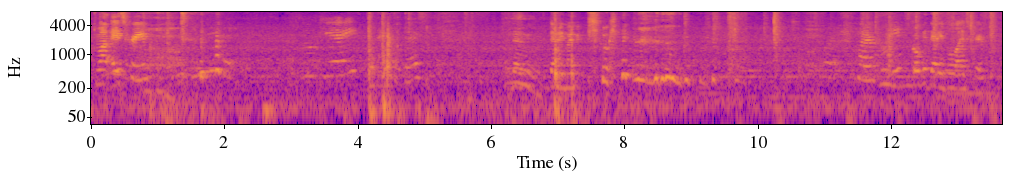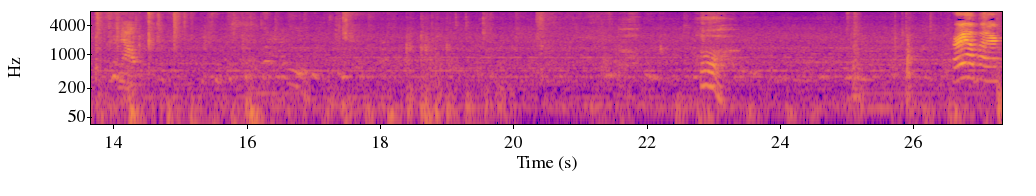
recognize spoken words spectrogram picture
Do you want ice cream? Okay. Okay. Dad- Daddy might be puking. Hunter, Go get Daddy bowl ice cream. Now. Oh. Hurry up, Hunter.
